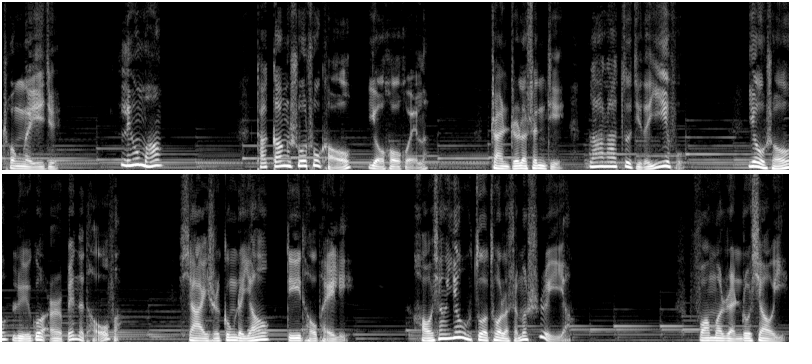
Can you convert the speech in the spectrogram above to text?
冲了一句：“流氓！”他刚说出口，又后悔了，站直了身体，拉拉自己的衣服，右手捋过耳边的头发，下意识弓着腰，低头赔礼，好像又做错了什么事一样。方墨忍住笑意：“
